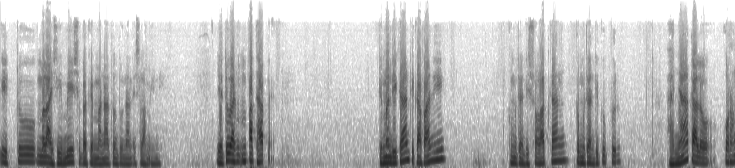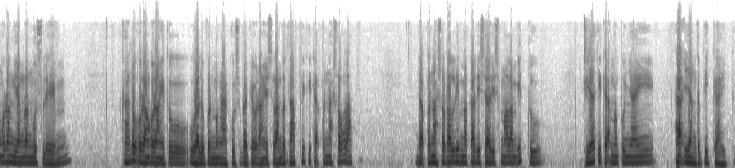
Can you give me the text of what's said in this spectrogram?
itu melazimi sebagaimana tuntunan Islam ini. Yaitu empat hak. Dimandikan, dikafani, kemudian disolatkan, kemudian dikubur. Hanya kalau orang-orang yang non-muslim, kalau orang-orang itu walaupun mengaku sebagai orang Islam tetapi tidak pernah sholat, tidak pernah sholat lima kali sehari semalam itu, dia tidak mempunyai hak yang ketiga itu.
